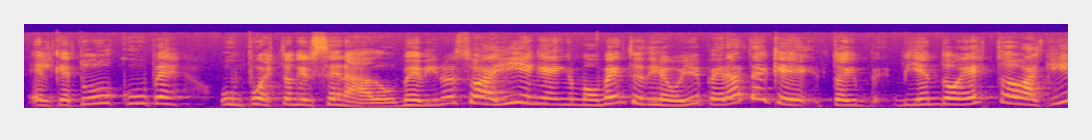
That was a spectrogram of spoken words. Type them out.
el que tú ocupes un puesto en el Senado? Me vino eso ahí en, el momento y dije, oye, espérate que estoy viendo esto aquí,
